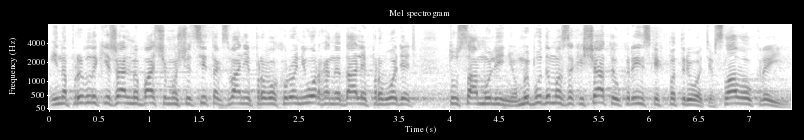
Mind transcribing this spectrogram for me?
І на превеликий жаль, ми бачимо, що ці так звані правоохоронні органи далі проводять ту саму лінію. Ми будемо захищати українських патріотів. Слава Україні!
